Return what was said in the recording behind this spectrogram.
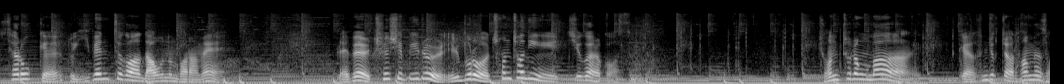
새롭게 또 이벤트가 나오는 바람에 레벨 71을 일부러 천천히 찍어야 할 것 같습니다. 전투력만 이렇게 흔적작을 하면서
